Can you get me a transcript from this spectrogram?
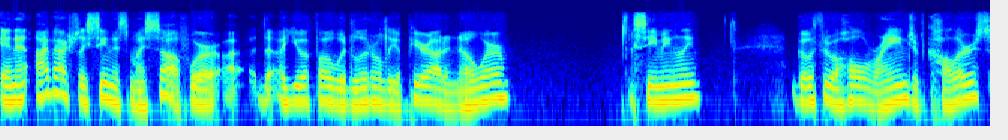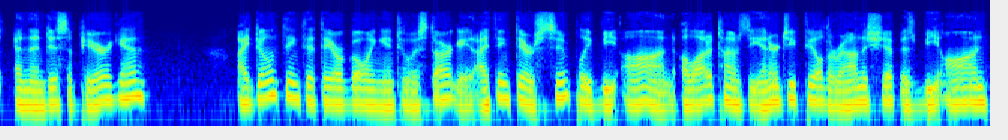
and I've actually seen this myself, where uh, a, a UFO would literally appear out of nowhere, seemingly, go through a whole range of colors, and then disappear again. I don't think that they are going into a Stargate. I think they're simply beyond. A lot of times, the energy field around the ship is beyond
